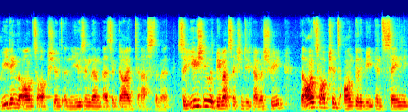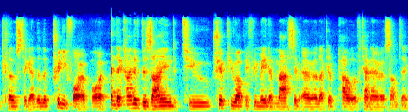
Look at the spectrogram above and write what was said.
reading the answer options and using them as a guide to estimate. So usually with BMAT Section 2 Chemistry, the answer options aren't going to be insanely close together. They're pretty far apart and they're kind of designed to trip you up if you made a massive error like a power of 10 error or something.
